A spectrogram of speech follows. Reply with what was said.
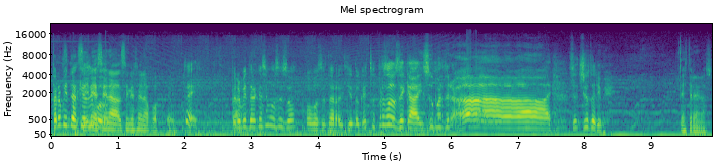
que. Sin hacemos... escena, sin escena post. Sí. Pero mientras que hacemos eso, vamos a estar diciendo que estos personas se caen super. Sección de anime. Estrenos.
